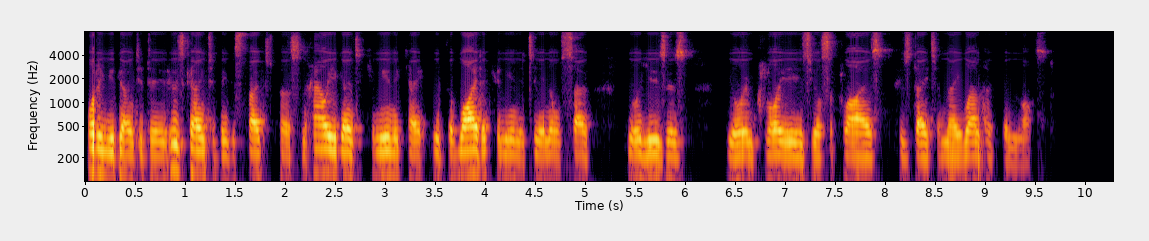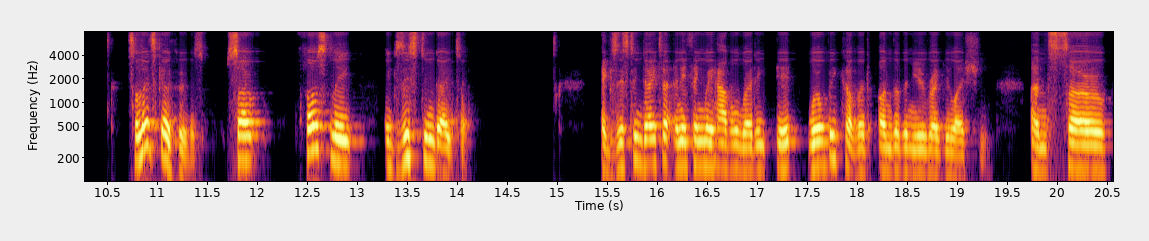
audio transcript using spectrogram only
What are you going to do? Who's going to be the spokesperson? How are you going to communicate with the wider community and also your users, your employees, your suppliers whose data may well have been lost? So let's go through this. So firstly, existing data. Existing data, anything we have already, it will be covered under the new regulation. And so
